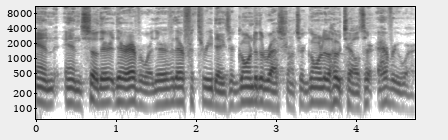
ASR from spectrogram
and, and so they're, they're everywhere. They're there for three days. They're going to the restaurants, they're going to the hotels, they're everywhere.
